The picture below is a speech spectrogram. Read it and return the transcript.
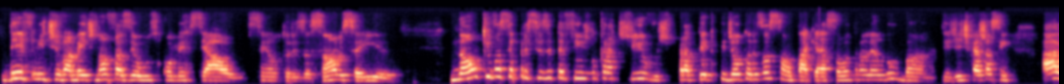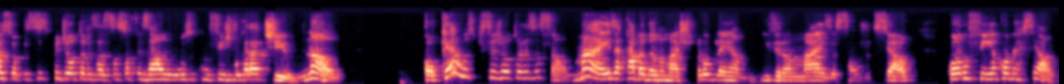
Definitivamente não fazer uso comercial sem autorização, isso aí. Não que você precise ter fins lucrativos para ter que pedir autorização, tá? Que é essa outra lenda urbana. Tem gente que acha assim, ah, eu só preciso pedir autorização se eu fizer um uso com fins lucrativos. Não. Qualquer uso precisa de autorização, mas acaba dando mais problema e virando mais ação judicial quando o fim é comercial.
